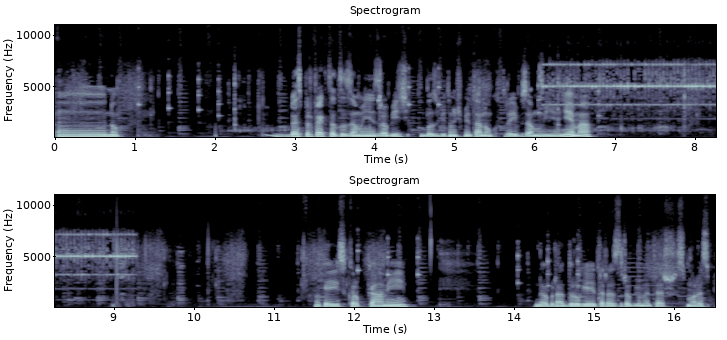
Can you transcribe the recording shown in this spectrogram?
Eee, no. Bez perfekta to zamówienie zrobić, bo z bitą śmietaną, której w zamówieniu nie ma. Ok, z kropkami. Dobra, drugiej teraz zrobimy też Small SP.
